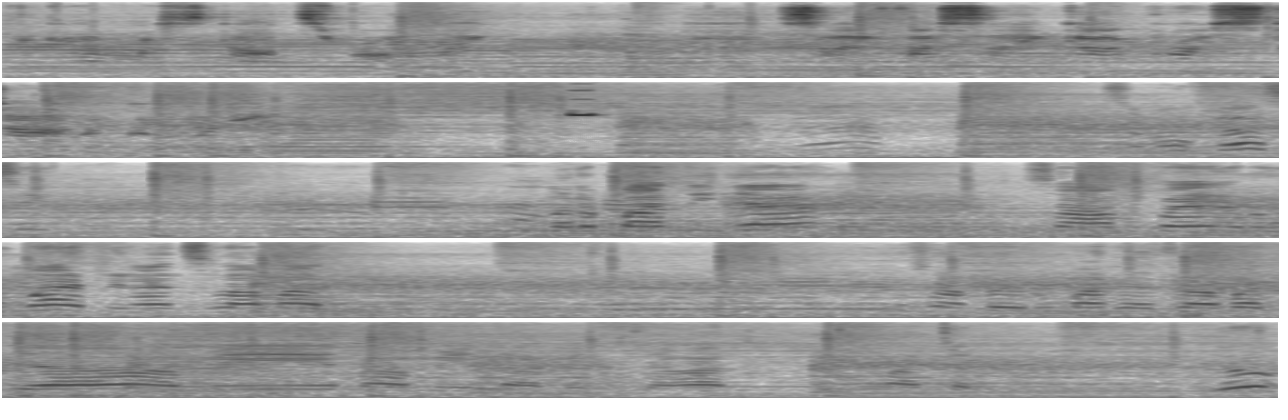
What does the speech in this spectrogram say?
the camera starts rolling. So if I say GoPro start recording, Semoga sih merpatinya sampai rumah dengan selamat. Sampai rumah dan selamat ya. Amin, amin, amin. Jangan macet. Yuk.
